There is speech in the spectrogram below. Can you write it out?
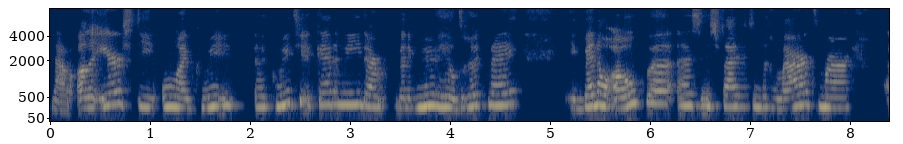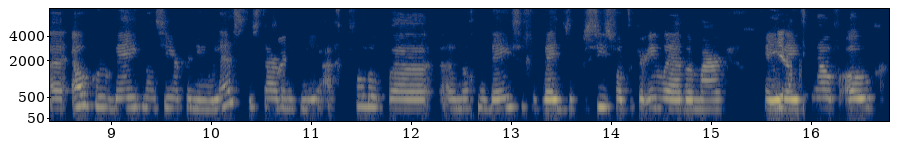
Nou, allereerst die Online eh, Community Academy. Daar ben ik nu heel druk mee. Ik ben al open uh, sinds 25 maart, maar uh, elke week lanceer ik een nieuwe les. Dus daar ben ik nu eigenlijk volop nog mee bezig. Ik weet niet precies wat ik erin wil hebben, maar je ja. weet zelf ook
